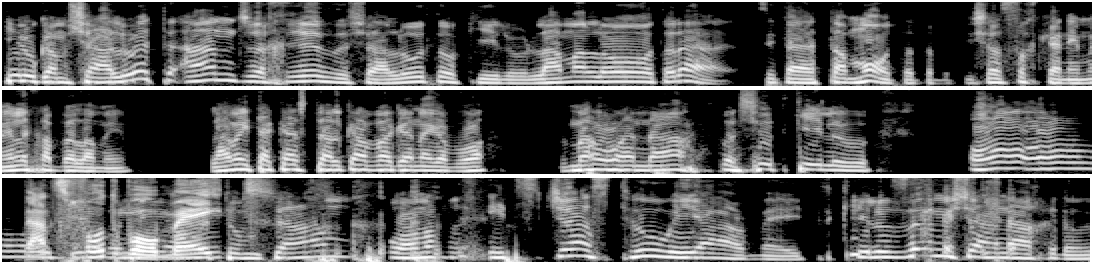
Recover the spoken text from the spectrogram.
כאילו גם שאלו את אנג' אחרי זה, שאלו אותו, כאילו, למה לא, אתה יודע, עשית התאמות, אתה בתשעה שחקנים, אין לך בלמים, למה התעקשת על קו הגנה גבוה? ומה הוא ענה? פשוט כאילו, או... That's football, mate. הוא אמר, It's just who we are, mate. כאילו, זה מי שאנחנו.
